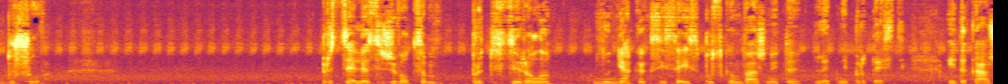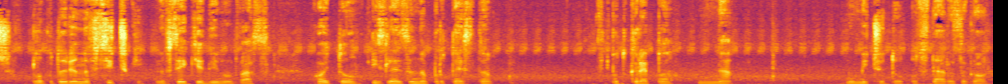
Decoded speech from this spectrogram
бушува. През целия си живот съм протестирала, но някак си се изпускам важните летни протести. И да кажа, благодаря на всички, на всеки един от вас, който излезе на протеста подкрепа на момичето от Стара Загора.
